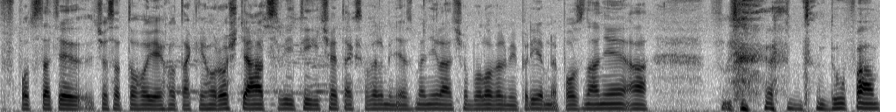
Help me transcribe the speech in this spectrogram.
v podstate, čo sa toho jeho takého rošťáctví týče, tak sa veľmi nezmenila, čo bolo veľmi príjemné poznanie a dúfam,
